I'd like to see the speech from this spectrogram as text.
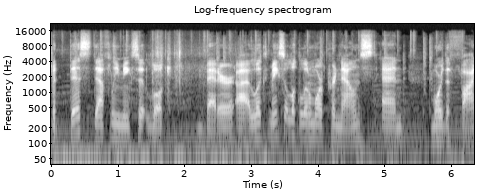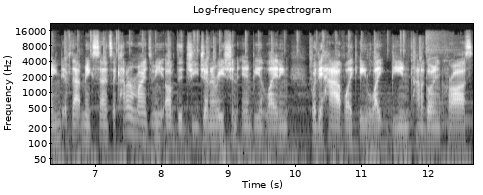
but this definitely makes it look better. Uh, it looks makes it look a little more pronounced and more defined, if that makes sense. It kind of reminds me of the G generation ambient lighting where they have like a light beam kind of going across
